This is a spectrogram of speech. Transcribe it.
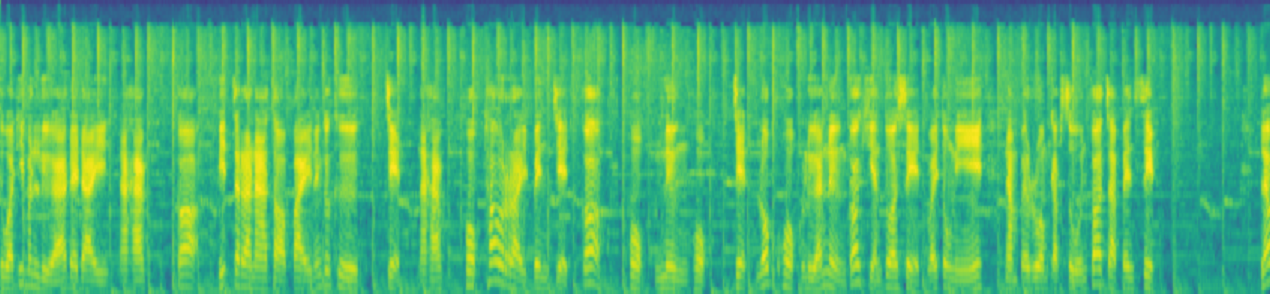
ตัวที่มันเหลือใด ๆนะครับ ก็พิจารณาต่อไปนั่นก็คือ 7 นะครับ 6 เท่าไหร่เป็น 7 ก็ 6 1 6 7ลบ6เหลือ 1 ก็เขียนตัวเศษไว้ตรงนี้นำไปรวมกับ 0 ก็จะเป็น 10 แล้ว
